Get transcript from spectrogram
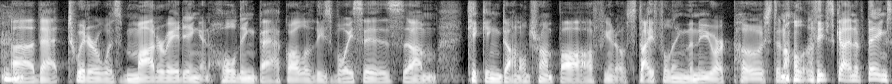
mm-hmm. uh, that Twitter was moderating and holding back all of these voices, um, kicking Donald Trump off, you know, stifling the New York Post, and all of these kind of things.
